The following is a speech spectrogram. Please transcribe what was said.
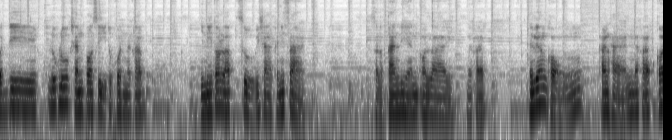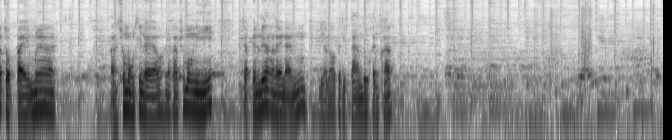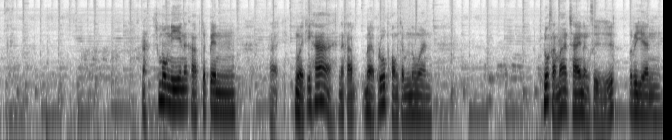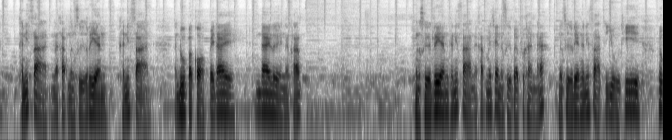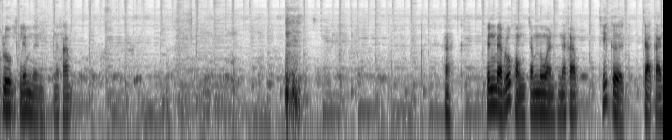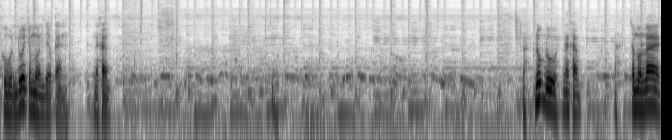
วัสดีลูกๆ ชั้นป .4 ทุกคนนะครับ ยินดีต้อนรับสู่วิชาคณิตศาสตร์สำหรับการเรียนออนไลน์นะครับ ในเรื่องของการหารนะครับ ก็จบไปเมื่ออชั่วโมงที่แล้วนะครับ ชั่วโมงนี้จะเป็นเรื่องอะไรนั้น เดี๋ยวเราไปติดตามดูกันครับ ชั่วโมงนี้นะครับจะเป็นหน่วยที่ 5 นะครับ แบบรูปของจำนวน ลูกสามารถใช้หนังสือเรียนคณิตศาสตร์นะครับ หนังสือเรียนคณิตศาสตร์ ดูประกอบไปได้ได้เลยนะครับ หนังสือเรียนคณิตศาสตร์นะครับ ไม่ใช่หนังสือแบบฝึกหัดนะหนังสือเรียนคณิตศาสตร์จะอยู่ที่ลูกๆอีกเล่มหนึ่งนะครับ เป็นแบบรูปของจำนวนนะครับ ที่เกิดจากการคูณด้วยจำนวนเดียวกันนะครับ ลูกดูนะครับจำนวนแรก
